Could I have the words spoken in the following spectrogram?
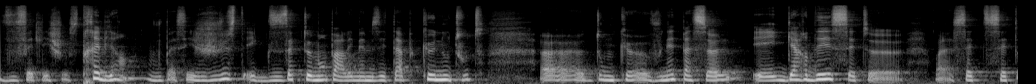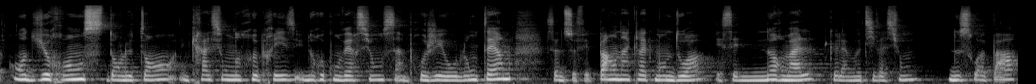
vous faites les choses très bien, vous passez juste exactement par les mêmes étapes que nous toutes. Euh, donc euh, vous n'êtes pas seul et gardez cette, euh, voilà, cette, cette, endurance dans le temps. Une création d'entreprise, une reconversion, c'est un projet au long terme. Ça ne se fait pas en un claquement de doigts et c'est normal que la motivation ne soit pas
